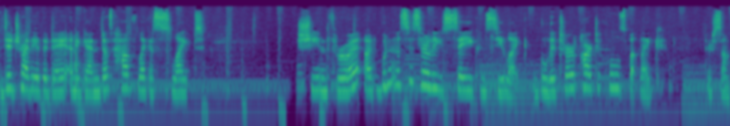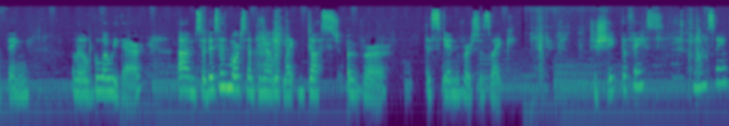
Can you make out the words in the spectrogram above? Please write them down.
I did try the other day, and again, does have like a slight sheen through it. I wouldn't necessarily say you can see like glitter particles, but like there's something a little glowy there. Um, so this is more something I would like dust over the skin versus like to shape the face, you know what I'm saying?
